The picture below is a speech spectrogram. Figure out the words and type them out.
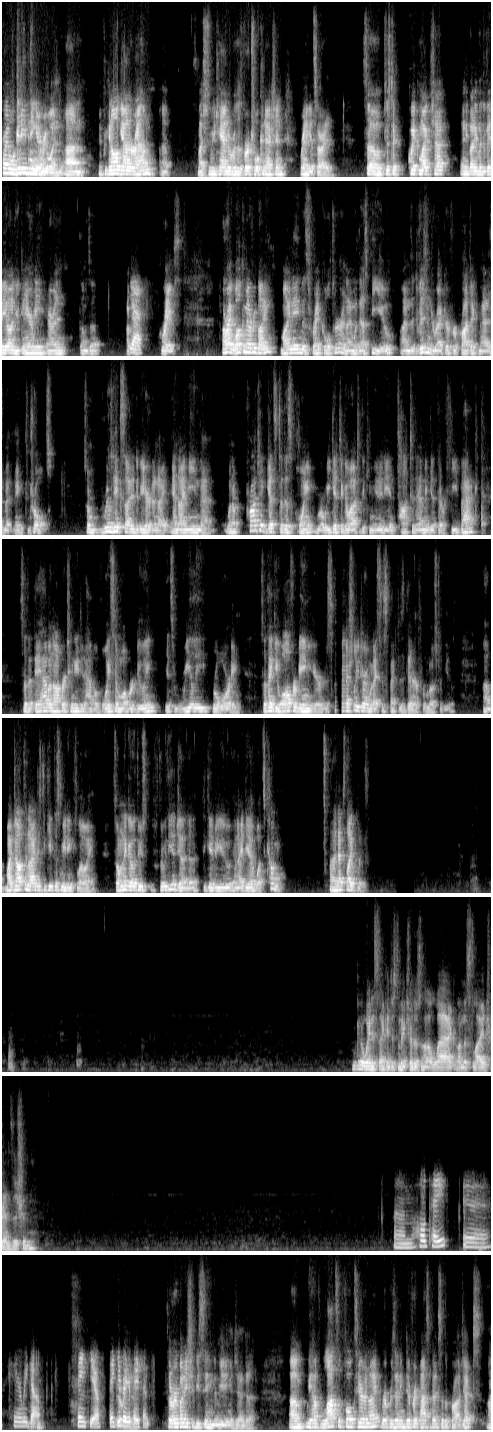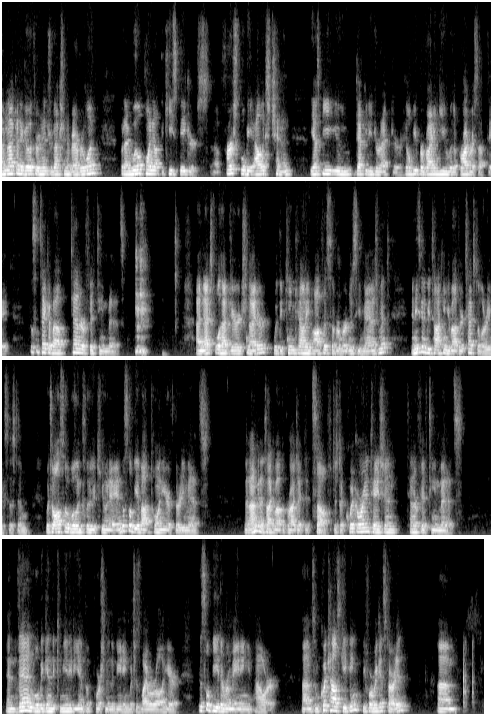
All right, well, good evening, everyone. Um, if we can all gather around uh, as much as we can over this virtual connection, we're gonna get started. So just a quick mic check. Anybody with a video on, you can hear me? Aaron, thumbs up? Okay, yes. Great. All right, welcome everybody. My name is Frank Coulter and I'm with SPU. I'm the Division Director for Project Management and Controls. So I'm really excited to be here tonight, and I mean that. When a project gets to this point where we get to go out to the community and talk to them and get their feedback, so that they have an opportunity to have a voice in what we're doing, it's really rewarding. So thank you all for being here, especially during what I suspect is dinner for most of you. Um, my job tonight is to keep this meeting flowing. So I'm gonna go through, through the agenda to give you an idea of what's coming. Uh, next slide, please. I'm gonna wait a second just to make sure there's not a lag on the slide transition. Um, hold tight. Uh, here we go. Thank you. Thank there you for your go. patience. So everybody should be seeing the meeting agenda. Um, we have lots of folks here tonight representing different aspects of the project. I'm not going to go through an introduction of everyone, but I will point out the key speakers. Uh, first will be Alex Chen, the SPU Deputy Director. He'll be providing you with a progress update. This will take about 10 or 15 minutes. uh, next, we'll have Jared Schneider with the King County Office of Emergency Management and he's going to be talking about their text alerting system, which also will include a Q&A, and this will be about 20 or 30 minutes. Then I'm going to talk about the project itself, just a quick orientation, 10 or 15 minutes. And then we'll begin the community input portion of the meeting, which is why we're all here. This will be the remaining hour. Um, some quick housekeeping before we get started. Um,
